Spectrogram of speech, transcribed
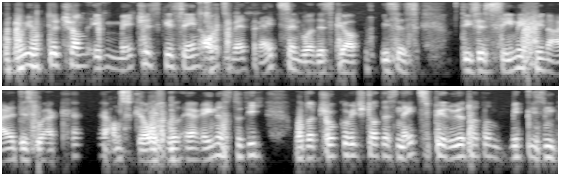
Obwohl ich habe dort schon eben Matches gesehen, auch 2013 war das, glaube ich, dieses, dieses Semifinale, das war ganz groß. Erinnerst du dich, wo der Djokovic da das Netz berührt hat und mit diesem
